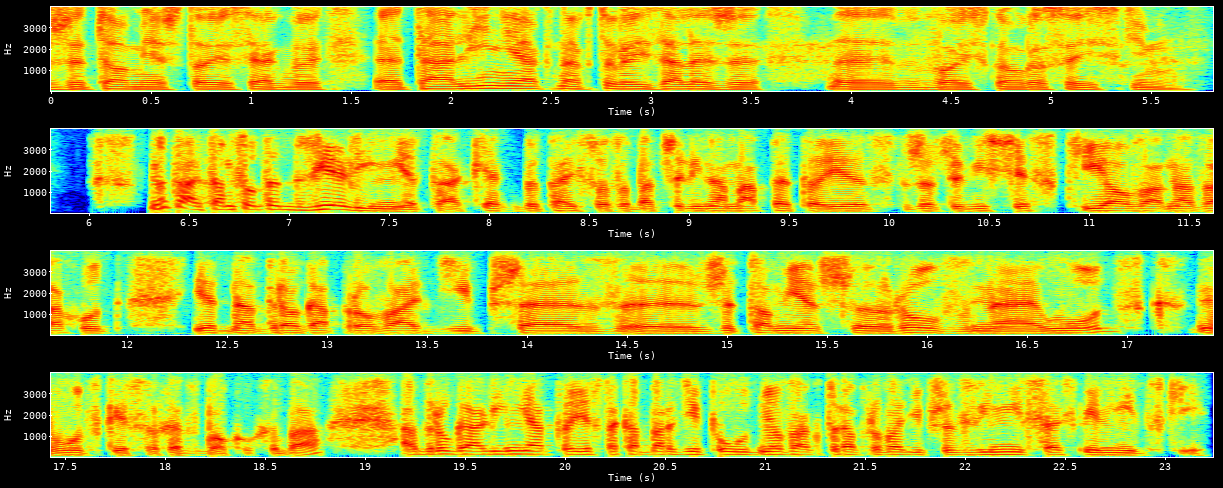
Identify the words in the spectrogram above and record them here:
Żytomierz to jest jakby ta linia, na której zależy wojskom rosyjskim. No tak, tam są te dwie linie, tak jakby Państwo zobaczyli na mapę, to jest rzeczywiście z Kijowa na zachód jedna droga prowadzi przez y, Żytomierz, Równe, Łuck, Łuck jest trochę z boku chyba, a druga linia to jest taka bardziej południowa, która prowadzi przez Winnicę, Chmielnicki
